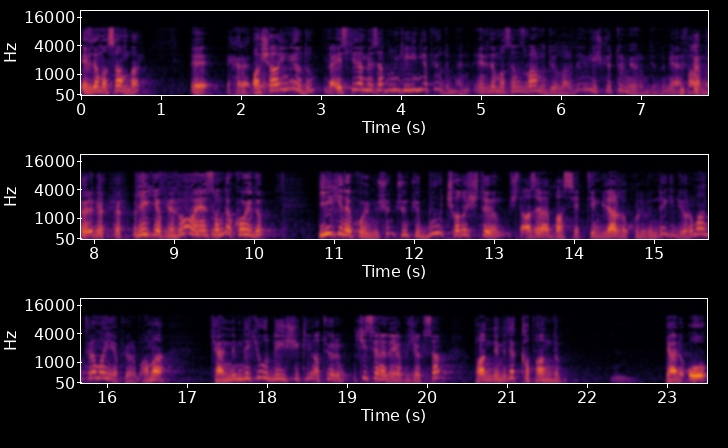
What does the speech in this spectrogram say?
evde masam var. Ee, herhalde. aşağı iniyordum. Ya eskiden mesela bunun geyini yapıyordum ben. Evde masanız var mı diyorlardı. Eve iş götürmüyorum diyordum yani falan. Böyle bir geyik yapıyordum ama en sonunda koydum. İyi ki de koymuşum. Çünkü bu çalıştığım işte az evvel bahsettiğim bilardo kulübünde gidiyorum antrenman yapıyorum. Ama kendimdeki o değişikliği atıyorum iki senede yapacaksam pandemide kapandım. Yani o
